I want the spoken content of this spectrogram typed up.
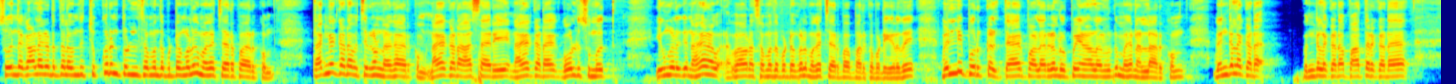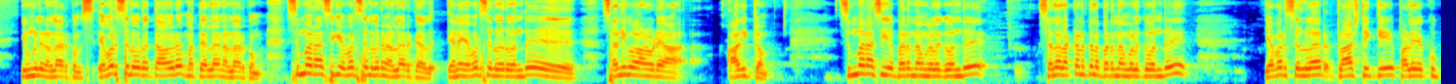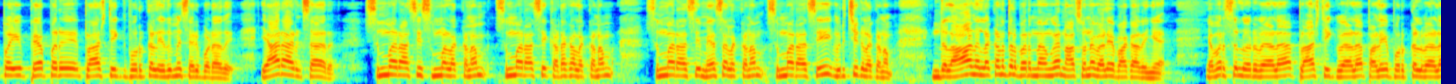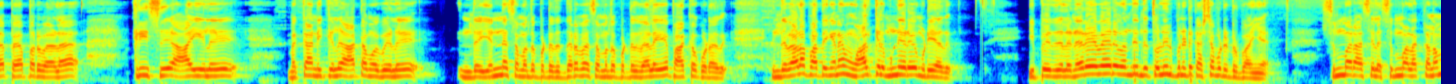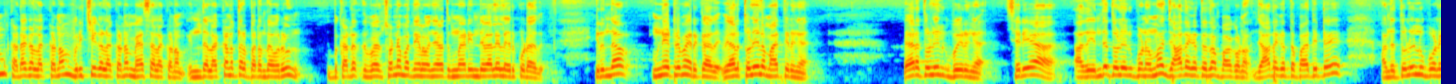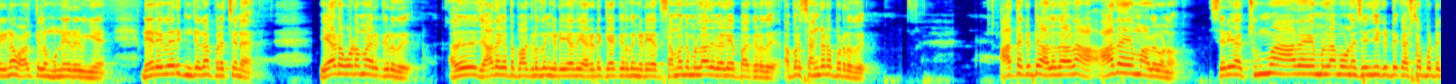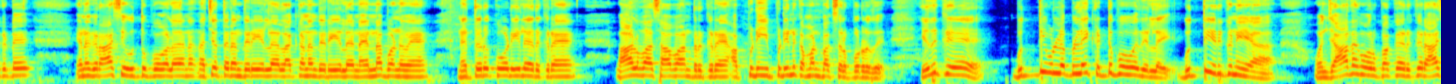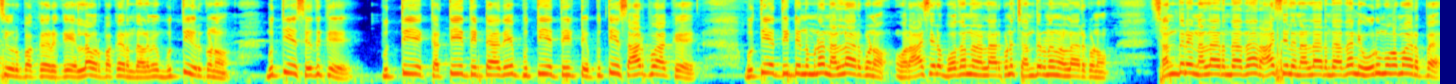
ஸோ இந்த காலகட்டத்தில் வந்து சுக்கரன் தொழில் சம்மந்தப்பட்டவங்களுக்கு மிகச்சிறப்பாக இருக்கும். தங்கக்கடை வச்சிருக்கவங்க நகை இருக்கும். நகைக்கடை ஆசாரி நகைக்கடை கோல்டு சுமுத் இவங்களுக்கு நகை வியாபாரம் சம்மந்தப்பட்டவங்களும் மிகச்சிறப்பாக பார்க்கப்படுகிறது. வெள்ளி பொருட்கள் தயாரிப்பாளர்கள் விற்பனையாளர்களுக்கு மிக நல்லாயிருக்கும். வெங்கலக்கடை வெங்கலக்கடை பாத்திரக்கடை இவங்களுக்கு நல்லாயிருக்கும். எவர் செல்வரை தவிர மற்ற எல்லாம் நல்லாயிருக்கும். சிம்ம ராசிக்கு எவர் செல்வர் நல்லா இருக்காது. ஏன்னா எவர் செல்வர் வந்து சனி பகவானுடைய ஆதிக்கம். சிம்மராசியை பிறந்தவங்களுக்கு வந்து சில லக்கணத்தில் பிறந்தவங்களுக்கு வந்து எவர் சில்வர் பிளாஸ்டிக்கு பழைய குப்பை பேப்பரு பிளாஸ்டிக் பொருட்கள் எதுவுமே சரிப்படாது யார் யாருக்கு சார்? சிம்ம ராசி சிம்ம லக்கணம் சிம்ம ராசி கடக லக்கணம் சிம்ம ராசி மேச லக்கணம் சிம்ம ராசி விருச்சிக லக்கணம். இந்த நாலு லக்கணத்தில் பிறந்தவங்க நான் சொன்ன வேலையை பார்க்காதீங்க. எவர் சில்வர் வேலை பிளாஸ்டிக் வேலை பழைய பொருட்கள் வேலை பேப்பர் வேலை க்ரீஸு ஆயிலு மெக்கானிக்கலு ஆட்டோமொபைலு இந்த எண்ணெய் சம்மந்தப்பட்டது திரவ சம்மந்தப்பட்டது வேலையே பார்க்கக்கூடாது. இந்த வேலை பார்த்தீங்கன்னா வாழ்க்கையில் முன்னேறவே முடியாது. இப்போ இதில் நிறைய பேர் வந்து இந்த தொழில் பண்ணிட்டு கஷ்டப்பட்டுட்டு இருப்பாங்க. சிம்ம ராசியில் சிம்ம லக்கணம் கடக லக்கணம் விருச்சிக லக்கணம் மேச லக்கணம். இந்த லக்கணத்தில் பிறந்தவர்கள் இப்போ கட இப்போ சொன்ன பார்த்தீங்களா கொஞ்ச நேரத்துக்கு முன்னாடி இந்த வேலையில் இருக்கக்கூடாது. இருந்தால் முன்னேற்றமே இருக்காது. வேறு தொழிலை மாற்றிடுங்க வேறு தொழிலுக்கு போயிருங்க. சரியா? அது எந்த தொழிலுக்கு போனோம்னா ஜாதகத்தை தான் பார்க்கணும். ஜாதகத்தை பார்த்துட்டு அந்த தொழிலுக்கு போனீங்கன்னா வாழ்க்கையில் முன்னேறுவீங்க. நிறைய பேருக்கு இங்கே தான் பிரச்சனை. ஏடகூடமாக இருக்கிறது. அது ஜாதகத்தை பார்க்குறதும் கிடையாது யார்கிட்ட கேட்குறதும் கிடையாது சம்மந்தமில்லாத வேலையை பார்க்குறது அப்புறம் சங்கடப்படுறது. ஆத்தக்கிட்டு அழுதாலும் ஆதாயமாக அழுகணும். சரியா? சும்மா ஆதாயம் இல்லாமல் ஒன்று செஞ்சுக்கிட்டு கஷ்டப்பட்டுக்கிட்டு எனக்கு ராசி ஒத்து போகலை நட்சத்திரம் தெரியல லக்கணம் தெரியல நான் என்ன பண்ணுவேன்? நான் தெருக்கோடியில் இருக்கிறேன் வாழ்வா சாவான் இருக்கிறேன் அப்படி இப்படின்னு கமெண்ட் பாக்ஸில் போடுறது. எதுக்கு? புத்தி உள்ள பிள்ளை கெட்டு போவதில்லை. புத்தி இருக்குனியா உன் ஜாதகம் ஒரு பக்கம் இருக்குது ராசி ஒரு பக்கம் இருக்குது எல்லாம் ஒரு பக்கம் இருந்தாலுமே புத்தி இருக்கணும். புத்தியை செதுக்கு. புத்தி கத்தியை திட்டாதே புத்தியை தீட்டு புத்தியை சார்பாக்கு புத்தியை தீட்டணும்னா நல்லா இருக்கணும். ஒரு ராசியில் புதனும் நல்லா இருக்கணும் சந்திரனும் நல்லா இருக்கணும். சந்திரன் நல்லா இருந்தால் தான் ராசியில் நல்லா இருந்தால் தான் நீ ஒருமுகமாக இருப்ப.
